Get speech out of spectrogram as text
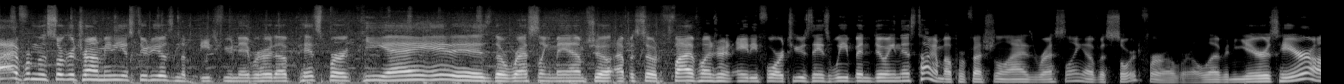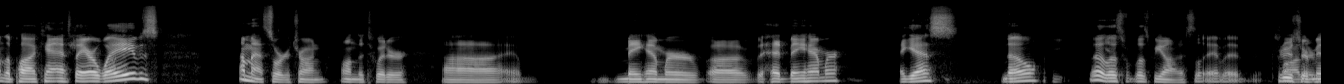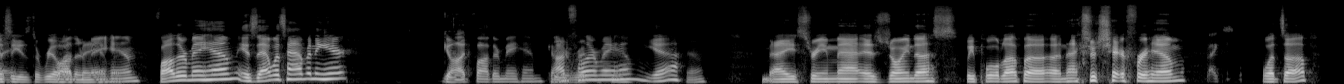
Live from the Sorgatron Media Studios in the Beechview neighborhood of Pittsburgh, PA, it is the Wrestling Mayhem Show, episode 584. Tuesdays, we've been doing this, talking about professionalized wrestling of a sort for over 11 years here on the podcast airwaves. I'm Matt Sorgatron on the Twitter. Uh, Mayhemmer, uh, Head Mayhemmer, I guess. No? No, let's let's be honest. Producer Father Missy May- is the real Father Mayhemmer. Mayhem. Father Mayhem? Is that what's happening here? Godfather Mayhem. Godfather Mayhem? Yeah. Yeah. Mainstream Matt has joined us. We pulled up a, an extra chair for him. What's up?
